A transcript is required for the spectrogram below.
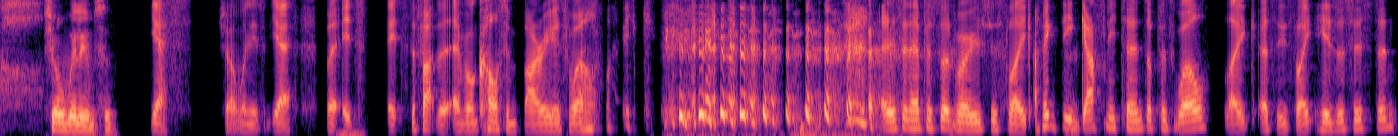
Shaun Williamson. yes, Shaun Williamson. Yeah, but it's it's the fact that everyone calls him Barry as well. Like, it's an episode where he's just like, I think Dean Gaffney turns up as well, like as he's like his assistant.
